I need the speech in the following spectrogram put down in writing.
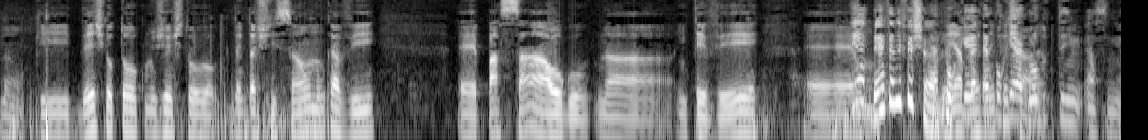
não. Que desde que eu estou como gestor dentro da instituição, nunca vi eh, passar algo na, em TV. Eh, Nem aberta nem É fechada. Nem porque, aberta, é porque a. Globo tem, assim,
